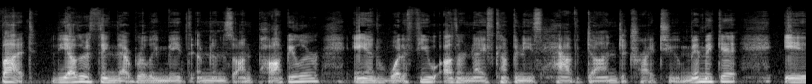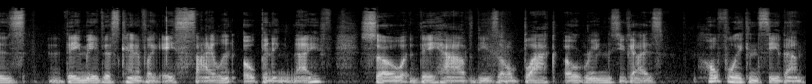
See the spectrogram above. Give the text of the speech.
But the other thing that really made the Umnumzaan popular, and what a few other knife companies have done to try to mimic it, is they made this kind of like a silent opening knife. So they have these little black O-rings. You guys hopefully you can see them,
